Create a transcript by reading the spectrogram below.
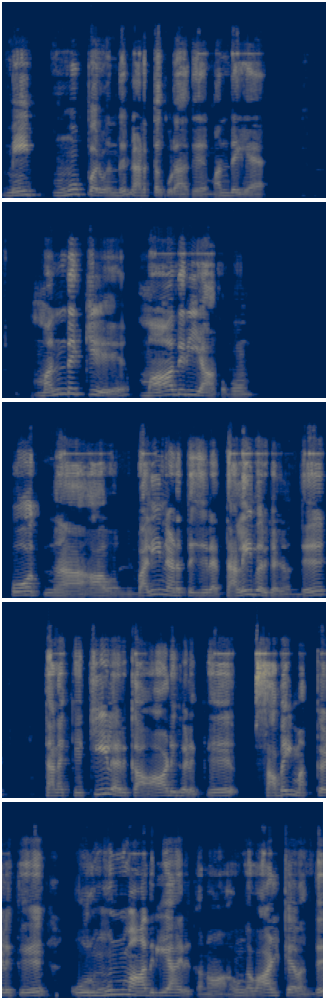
மெய் மூப்பர் வந்து நடத்தக்கூடாது. மந்தைய மந்தைக்கு மாதிரியாகவும் போ வழி நடத்துகிற தலைவர்கள் வந்து தனக்கு கீழே இருக்க ஆடுகளுக்கு சபை மக்களுக்கு ஒரு முன்மாதிரியா இருக்கணும். அவங்க வாழ்க்கை வந்து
